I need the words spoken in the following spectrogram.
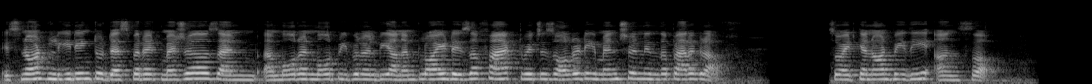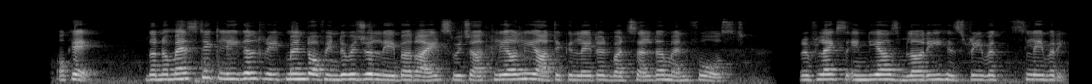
It's not leading to desperate measures and uh, more and more people will be unemployed is a fact which is already mentioned in the paragraph. So it cannot be the answer. Okay. The domestic legal treatment of individual labor rights which are clearly articulated but seldom enforced reflects India's blurry history with slavery.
